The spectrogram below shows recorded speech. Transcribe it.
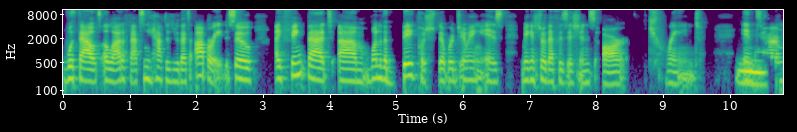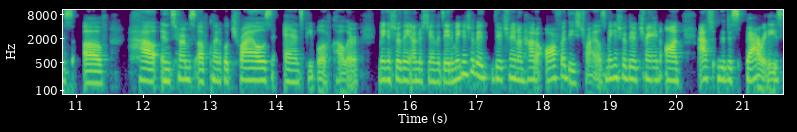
without a lot of facts and we have to do that to operate so i think that um, one of the big push that we're doing is making sure that physicians are trained mm. in terms of how in terms of clinical trials and people of color making sure they understand the data making sure they, they're trained on how to offer these trials making sure they're trained on actually the disparities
